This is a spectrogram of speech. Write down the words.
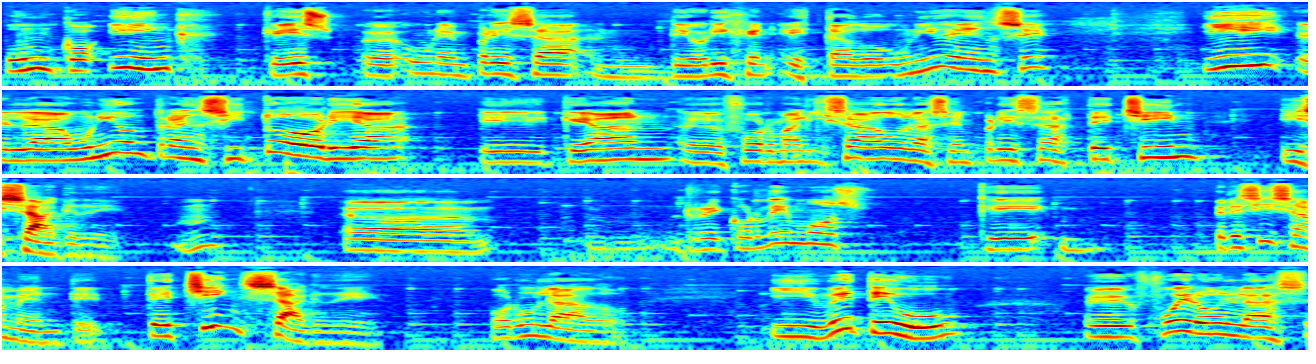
PUMCO Inc., que es una empresa de origen estadounidense, y la Unión Transitoria eh, que han eh, formalizado las empresas Techin y SACDE. Ah, recordemos que precisamente Techin SACDE, por un lado, y BTU eh, fueron las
